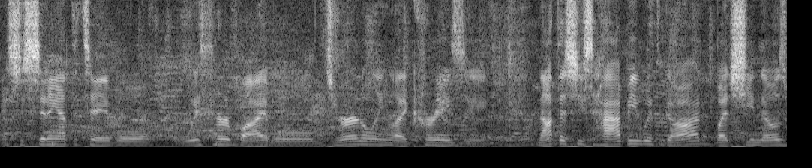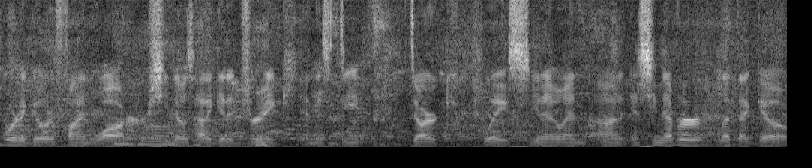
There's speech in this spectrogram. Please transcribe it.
And she's sitting at the table with her Bible, journaling like crazy. Not that she's happy with God, but she knows where to go to find water. She knows how to get a drink in this deep, dark place, you know, and uh, and she never let that go.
